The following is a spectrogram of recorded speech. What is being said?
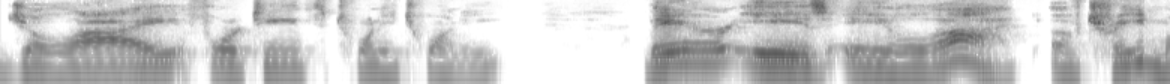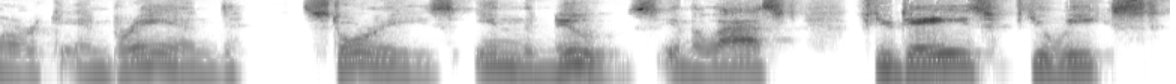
July 14th, 2020, there is a lot of trademark and brand stories in the news in the last few days, few weeks,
